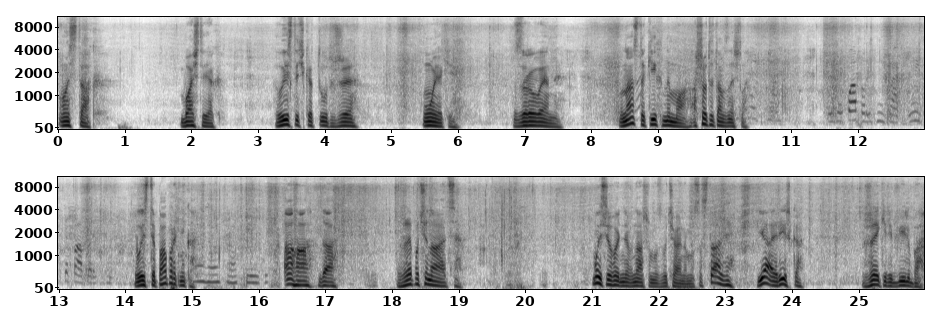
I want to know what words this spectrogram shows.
Ось так. Бачите, як листечка тут вже ой які здоровенні. У нас таких нема. А що ти там знайшла? Папоротника, листя папоротника. Ага, да. Вже починається. Ми сьогодні в нашому звичайному составі. Я, Ірішка, Жекері, Більба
